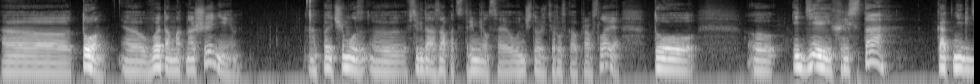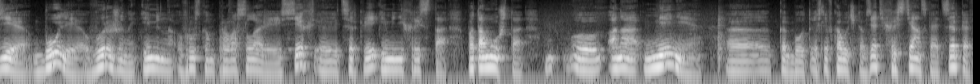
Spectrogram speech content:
э, то э, в этом отношении почему э, всегда Запад стремился уничтожить русского православия, то э, идеи Христа как нигде более выражены именно в русском православии из всех э, церквей имени Христа, потому что она менее, как бы вот если в кавычках взять, христианская церковь,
